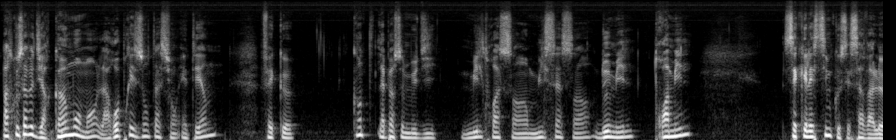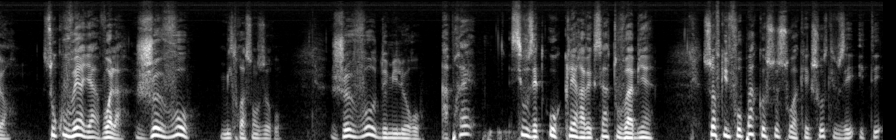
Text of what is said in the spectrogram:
Parce que ça veut dire qu'à un moment, la représentation interne fait que quand la personne me dit 1300, 1500, 2000, 3000, c'est qu'elle estime que c'est sa valeur. Sous couvert, il y a, voilà, je vaux 1300 euros. Je vaux 2000 euros. Après, si vous êtes au clair avec ça, tout va bien. Sauf qu'il ne faut pas que ce soit quelque chose qui vous ait été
